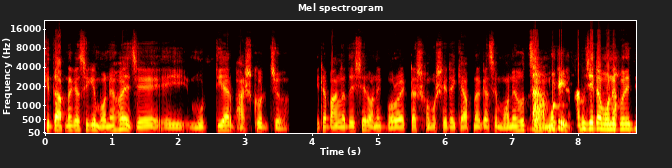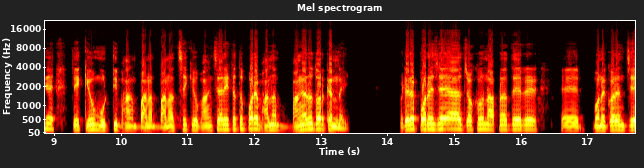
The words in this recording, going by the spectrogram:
কিন্তু আপনার কাছে কি মনে হয় যে এই মূর্তি আর ভাস্কর্য এটা বাংলাদেশের অনেক বড় একটা সমস্যা এটা কি আপনার কাছে মনে হচ্ছে? আমি যেটা মনে করি যে যে কেউ মূর্তি বানাচ্ছে কেউ ভাঙছে আর এটা তো পরে ভাঙারও দরকার নাই। ওটার পরে যায় যখন আপনাদের মনে করেন যে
